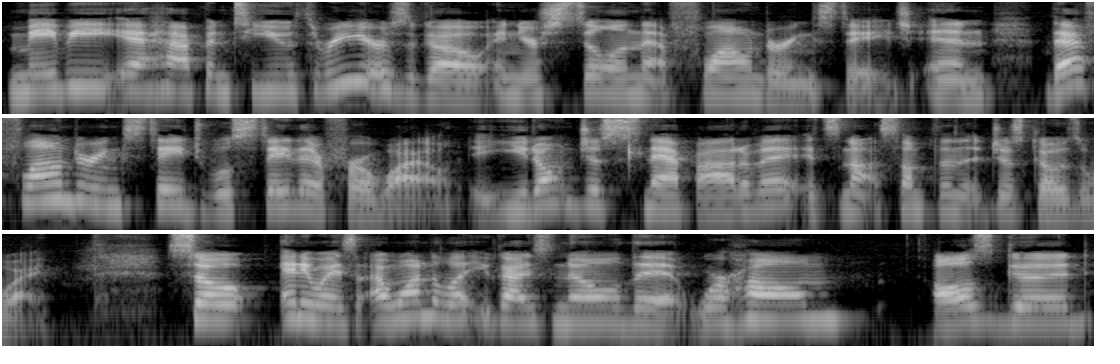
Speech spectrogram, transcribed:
Maybe it happened to you three years ago, and you're still in that floundering stage, and that floundering stage will stay there for a while. You don't just snap out of it, it's not something that just goes away. So, anyways, I wanted to let you guys know that we're home, all's good.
